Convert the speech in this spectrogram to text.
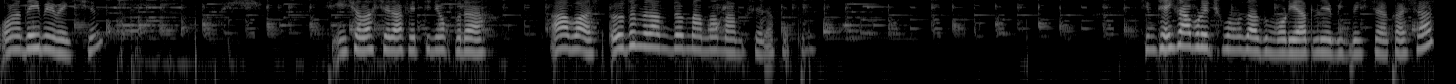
ona değmemek için. İnşallah Şerafettin yoktur ha. Aa var. Öldürmeden dönmem lan ben bu Şerafettin'i. Şimdi tekrar buraya çıkmamız lazım oraya atlayabilmek için arkadaşlar.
